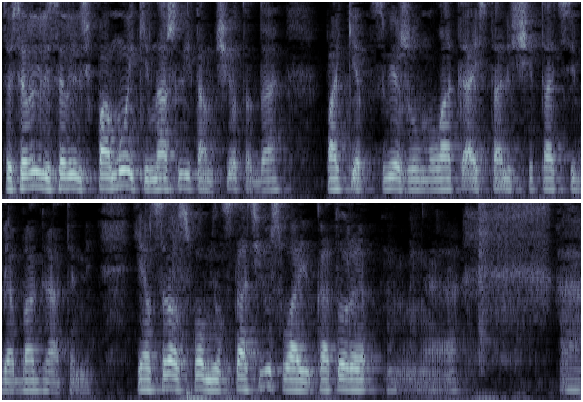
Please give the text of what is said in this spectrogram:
То есть рылись, рылись в помойке, нашли там что-то, да пакет свежего молока и стали считать себя богатыми. Я вот сразу вспомнил статью свою, которая э, э,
